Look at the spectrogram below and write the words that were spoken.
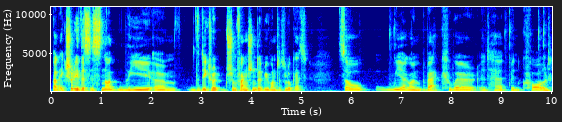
but actually this is not the um, the decryption function that we wanted to look at. So we are going back where it had been called.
